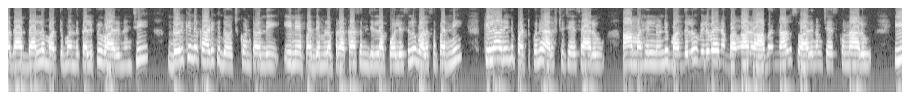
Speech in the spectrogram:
పదార్థాల్లో మత్తుమందు కలిపి వారి నుంచి దొరికిన కాడికి దోచుకుంటోంది. ఈ నేపథ్యంలో ప్రకాశం జిల్లా పోలీసులు వలసపన్ని కిలాడిని పట్టుకుని అరెస్టు చేశారు. ఆ మహిళ నుండి మందులు విలువైన బంగారు ఆభరణాలు స్వాధీనం చేసుకున్నారు. ఈ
